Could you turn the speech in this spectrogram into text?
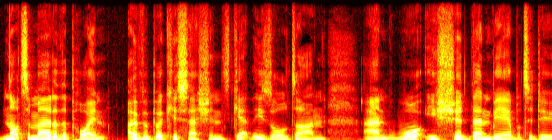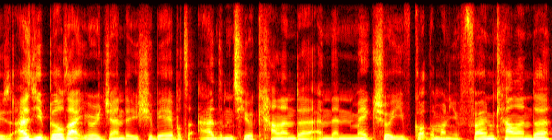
not to murder the point, overbook your sessions, get these all done. And what you should then be able to do is as you build out your agenda, you should be able to add them to your calendar and then make sure you've got them on your phone calendar,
